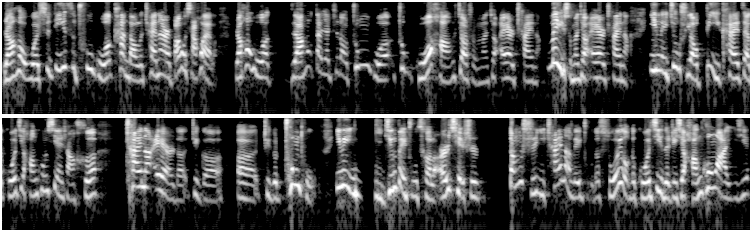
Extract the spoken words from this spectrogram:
然后我是第一次出国看到了 China Air，把我吓坏了。然后我，然后大家知道中国中国航叫什么？叫 Air China。为什么叫 Air China？因为就是要避开在国际航空线上和 China Air 的这个呃这个冲突，因为已经被注册了，而且是。当时以 China 为主的所有的国际的这些航空啊，一些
